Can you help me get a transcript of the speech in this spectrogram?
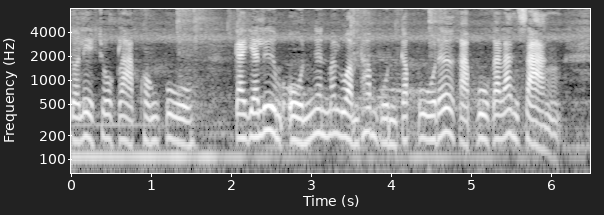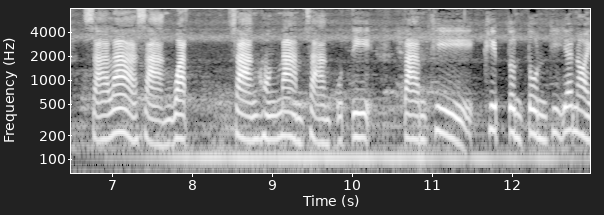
ตัวเลขโชคลาภของปูก็อย่าลืมโอนเงินมารวมทำบุญกับปูเด้อค่ะ ปูกำลังสั่ง ศาลาสั่งวัดสั่งห้องน้ำสั่งกุฏิตามที่คลิปตุนๆที่ย่าน่อย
